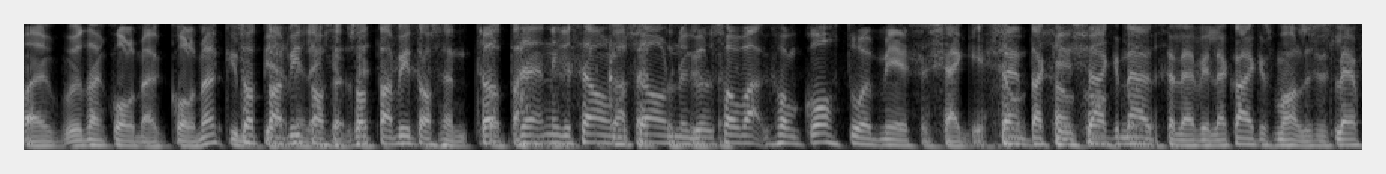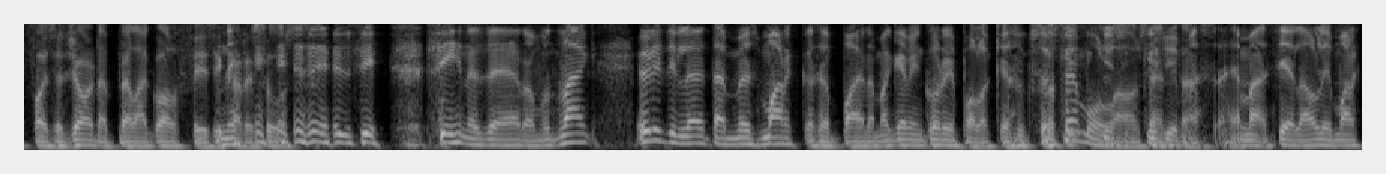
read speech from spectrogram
Vai jotain kolmea, kolmea kymppiä. Se ottaa vitosen, vitosen Se, on- tota, se, niin se on, se on, niin siitä. se on, se on kohtuuden mies se Shaggy. Se Sen on, takia se on kohtuuden. näyttelee Ville kaikissa mahdollisissa leffoissa ja Jordan pelaa golfia sikarisuussa. si- siinä se ero. Mutta mä yritin löytää myös Markkasen paina. Mä kävin koripallokeskuksessa No se mulla on sentään. kysymässä. Ja mä, siellä oli Mark,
